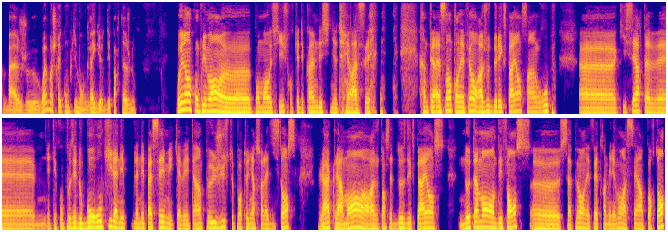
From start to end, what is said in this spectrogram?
bah, je, ouais, moi, je serais compliment. Greg, départage-nous. Oui, non, compliment euh, pour moi aussi. Je trouve qu'il y a quand même des signatures assez intéressantes. En effet, on rajoute de l'expérience à un groupe euh, qui certes avait été composé de bons rookies l'année passée, mais qui avait été un peu juste pour tenir sur la distance. Là, clairement, en rajoutant cette dose d'expérience, notamment en défense, euh, ça peut en effet être un élément assez important.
